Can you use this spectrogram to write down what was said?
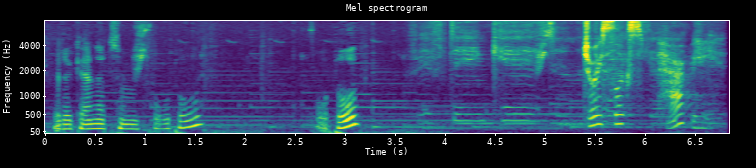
Ich würde gerne zum Foto. Foto. Joyce looks happy.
